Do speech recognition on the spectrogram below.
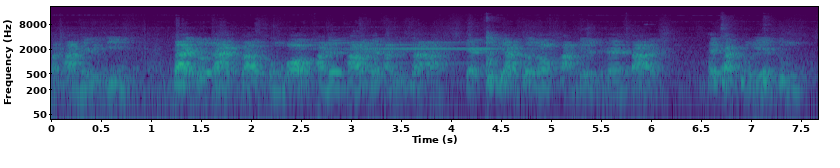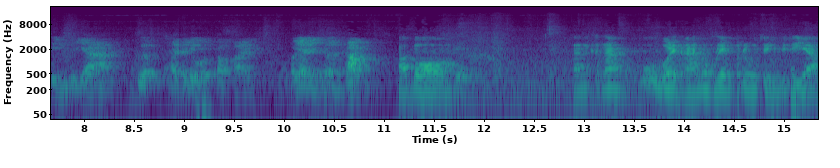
ประธานในพิธี ได้กรุณากล่าวส่งมอบทางเดินเท้าในการศึกษาและตู้ยาเพื่อน้องสามจังหวัดชายแดนใต้ ให้กับโรงเรียนจุมศิลปวิทยาเพื่อใช้ประโยชน์ต่อไปขอเรียนเชิญครับปบท่านคณะผู้บริหารโรงเรียนปรุงศรีวิทยา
